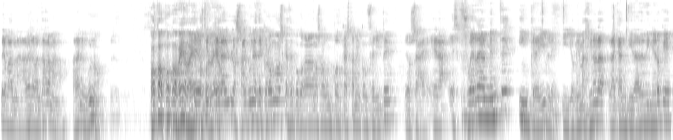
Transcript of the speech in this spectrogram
de Batman? A ver, levantar la mano. Ahora ninguno. Poco a poco veo, ¿eh? Poco decir, veo. el- los álbumes de cromos, que hace poco grabamos algún podcast también con Felipe, o sea, era, es- fue realmente increíble. Y yo me imagino la, la cantidad de dinero que,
